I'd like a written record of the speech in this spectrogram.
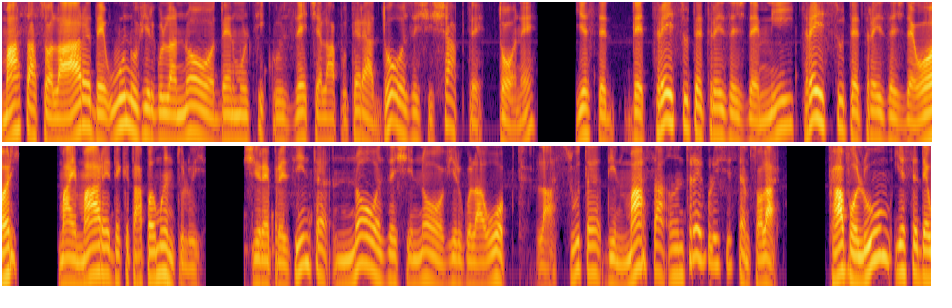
Masa solară de 1,9 de înmulțit cu 10 la puterea 27 tone este de 330.330 de ori mai mare decât a Pământului și reprezintă 99,8% din masa întregului sistem solar. Ca volum este de 1,3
